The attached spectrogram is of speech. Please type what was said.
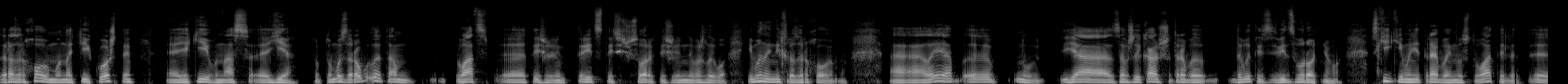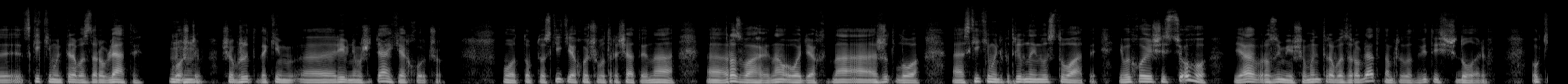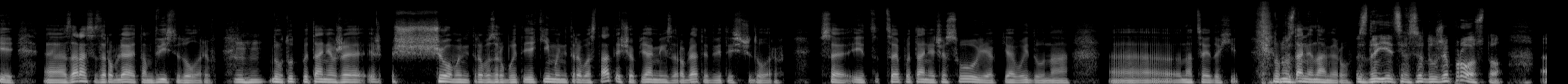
розраховуємо на ті кошти, які в нас є. Тобто ми заробили там 20 е, тисяч гривень, 30 тисяч, 40 тисяч гривень, неважливо, і ми на них розраховуємо. Але я, ну, я завжди кажу, що треба дивитись від зворотнього. Скільки мені треба інвестувати, скільки мені треба заробляти коштів, щоб жити таким рівнем життя, як я хочу. От, тобто, скільки я хочу витрачати на е, розваги, на одяг, на житло, е, скільки мені потрібно інвестувати. І виходячи з цього, я розумію, що мені треба заробляти, наприклад, 2000 доларів. Окей, е, зараз я заробляю там 200 доларів. Мгм. Ну тут питання вже е, що мені треба зробити, які мені треба стати, щоб я міг заробляти 2000 доларів. Все, і це- питання часу, як я вийду на, е, на цей дохід. Ну, Ну, питання наміру. Здається, все дуже просто. Е,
